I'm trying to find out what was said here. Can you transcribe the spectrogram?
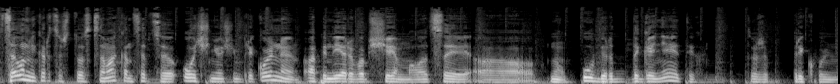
В целом, мне кажется, что сама концепция очень-очень прикольная. OpenAir вообще молодцы. А, ну, Uber догоняет их тоже прикольно.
